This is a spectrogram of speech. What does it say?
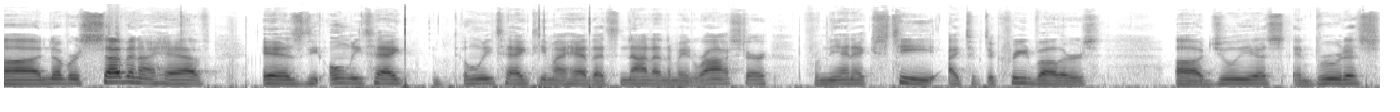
Uh, number seven I have is the only tag only tag team I have that's not on the main roster from the NXT. I took the Creed brothers, uh, Julius and Brutus.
